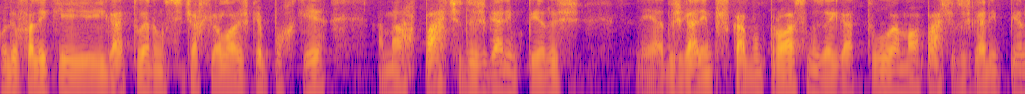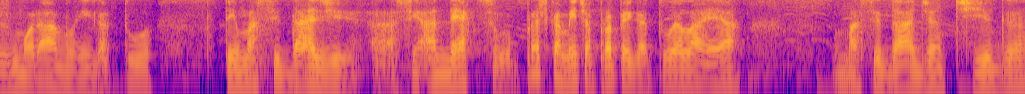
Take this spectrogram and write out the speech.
quando eu falei que Igatu era um sítio arqueológico é porque a maior parte dos garimpeiros, é, dos garimpos ficavam próximos a Igatu, a maior parte dos garimpeiros moravam em Igatu. Tem uma cidade assim anexo, praticamente a própria Igatu, ela é uma cidade antiga,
